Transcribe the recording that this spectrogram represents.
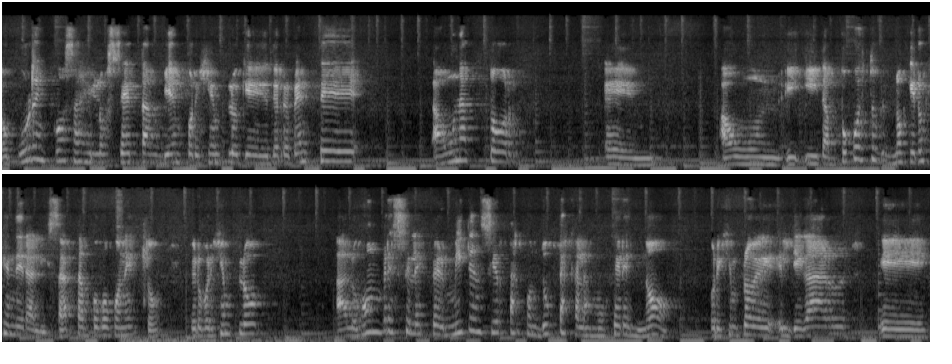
ocurren cosas en los sets también, por ejemplo, que de repente a un actor, a un, y, tampoco esto, no quiero generalizar tampoco con esto, pero por ejemplo, a los hombres se les permiten ciertas conductas que a las mujeres no por ejemplo, el llegar eh,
